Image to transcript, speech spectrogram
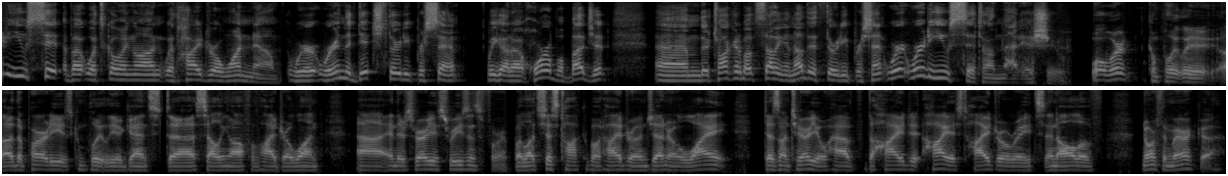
do you sit about what's going on with Hydro One now? We're, we're in the ditch 30%. We got a horrible budget. Um, they're talking about selling another 30%. Where, where do you sit on that issue? Well, we're completely, uh, the party is completely against uh, selling off of Hydro One, uh, and there's various reasons for it. But let's just talk about hydro in general. Why does Ontario have the high, highest hydro rates in all of North America?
